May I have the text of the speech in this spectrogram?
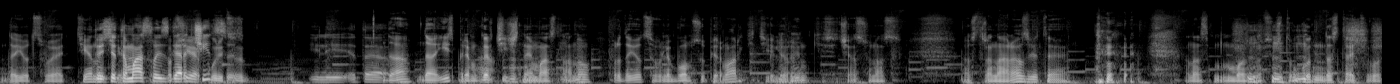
дает свой оттенок. То есть это масло из Вообще, горчицы? курица- Или это... Да, да, есть прям А, горчичное мгм, масло. Оно продается в любом супермаркете или рынке. Сейчас у нас э, страна развитая. У нас можно все что угодно достать. Вот.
